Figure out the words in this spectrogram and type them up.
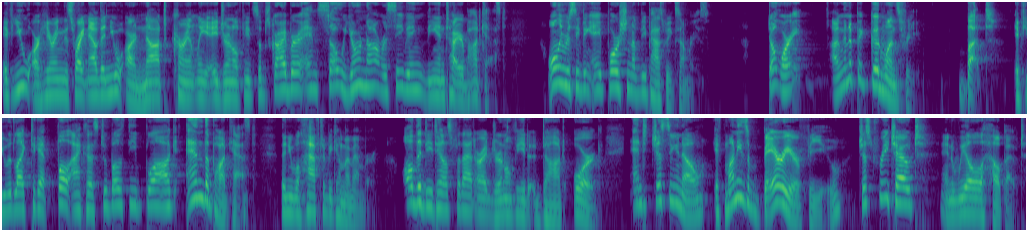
If you are hearing this right now, then you are not currently a Journal Feed subscriber, and so you're not receiving the entire podcast, only receiving a portion of the past week summaries. Don't worry, I'm going to pick good ones for you. But if you would like to get full access to both the blog and the podcast, then you will have to become a member. All the details for that are at journalfeed.org. And just so you know, if money's a barrier for you, just reach out and we'll help out.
